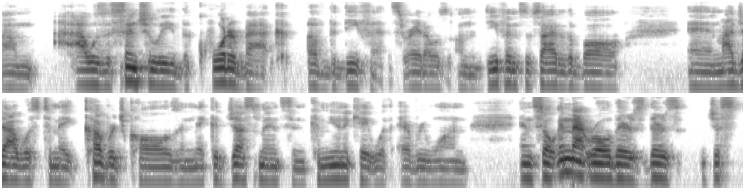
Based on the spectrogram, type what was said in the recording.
um, I was essentially the quarterback of the defense, right? I was on the defensive side of the ball, and my job was to make coverage calls and make adjustments and communicate with everyone. And so, in that role, there's there's just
